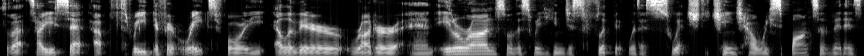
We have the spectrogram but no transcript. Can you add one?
So that's how you set up three different rates for the elevator, rudder, and aileron. So this way you can just flip it with a switch to change how responsive it is.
